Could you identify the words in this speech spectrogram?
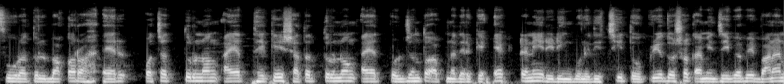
সুরাতুল বাকরাহ এর পঁচাত্তর নং আয়াত থেকে সাতাত্তর নং আয়াত পর্যন্ত আপনাদেরকে একটানে রিডিং বলে দিচ্ছি তো প্রিয় দর্শক আমি যেভাবে বানান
